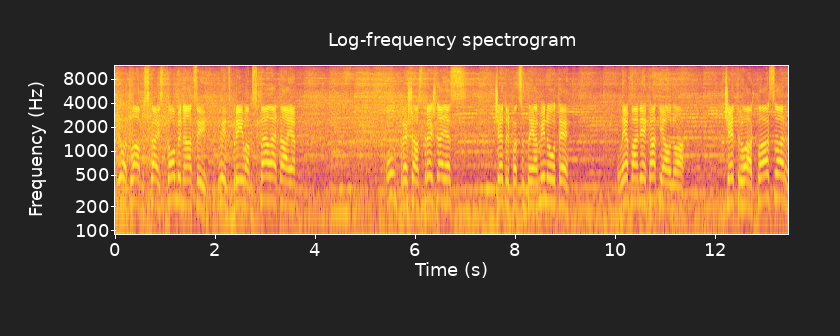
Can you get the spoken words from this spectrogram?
Ļoti laba, skaista kombinācija līdz brīvam spēlētājam. Un trešās trešdaļas 14. minūtē Liepājnieki atjauno četru vārtu pārsvaru.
